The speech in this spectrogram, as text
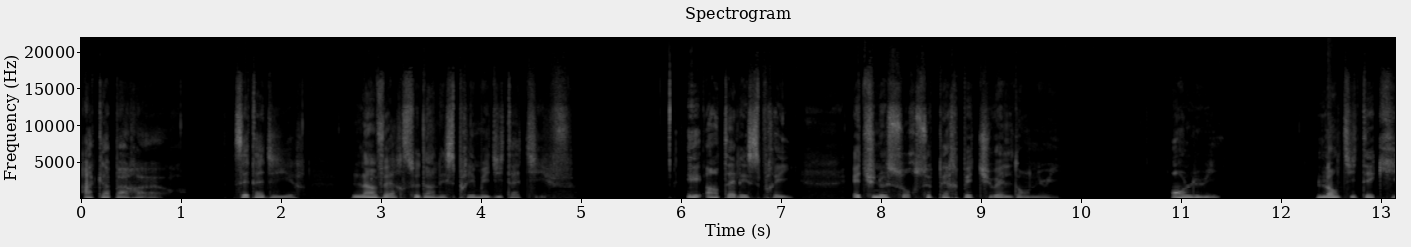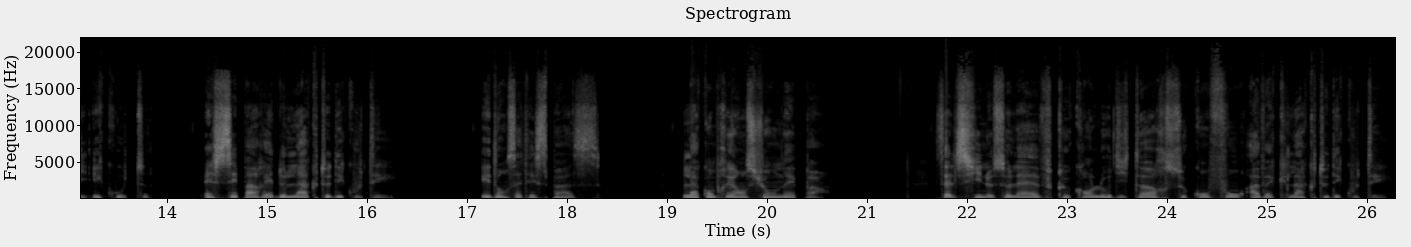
accapareur, c'est-à-dire l'inverse d'un esprit méditatif. Et un tel esprit est une source perpétuelle d'ennui. En lui, l'entité qui écoute est séparée de l'acte d'écouter, et dans cet espace, la compréhension n'est pas. Celle-ci ne se lève que quand l'auditeur se confond avec l'acte d'écouter.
